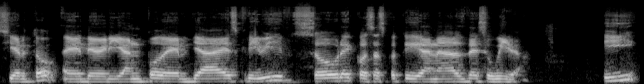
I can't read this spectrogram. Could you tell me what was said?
¿cierto? Eh, deberían poder ya escribir sobre cosas cotidianas de su vida. Y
